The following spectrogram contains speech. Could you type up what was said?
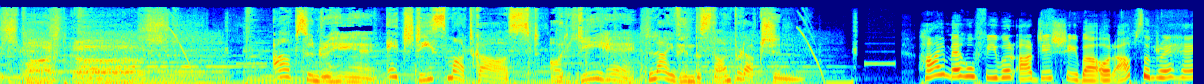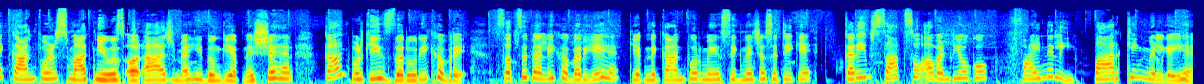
स्मार्ट कास्ट आप सुन रहे हैं एच डी स्मार्ट कास्ट और ये है लाइव हिंदुस्तान प्रोडक्शन हाय मैं हूँ फीवर आरजे शेबा और आप सुन रहे हैं कानपुर स्मार्ट न्यूज़ और आज मैं ही दूँगी अपने शहर कानपुर की ज़रूरी खबरें। सबसे पहली खबर ये है कि अपने कानपुर में सिग्नेचर सिटी के करीब 700 आवंटियों को फाइनली पार्किंग मिल गई है।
